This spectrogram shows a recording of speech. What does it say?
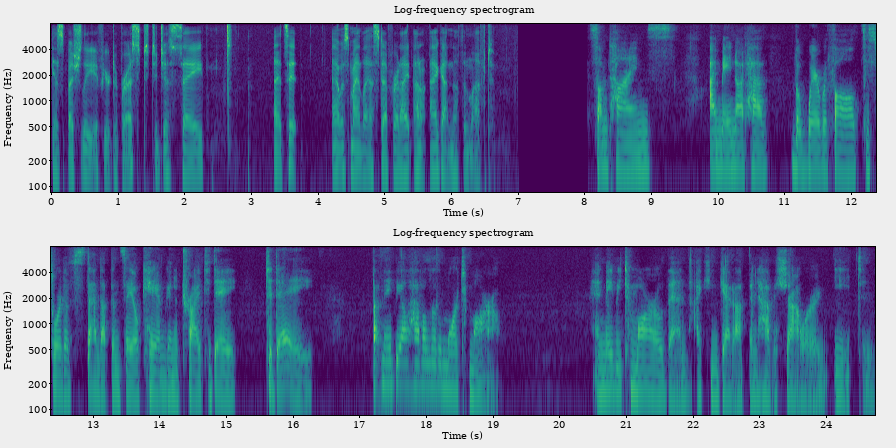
especially if you're depressed, to just say, that's it. That was my last effort. I, I, I got nothing left. Sometimes I may not have the wherewithal to sort of stand up and say, okay, I'm going to try today, today, but maybe I'll have a little more tomorrow. And maybe tomorrow, then I can get up and have a shower and eat and,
